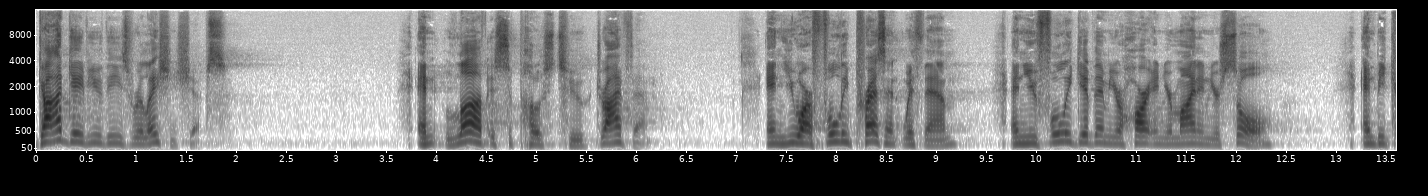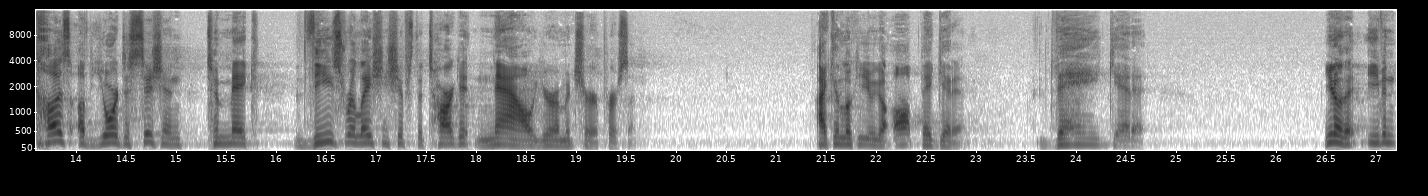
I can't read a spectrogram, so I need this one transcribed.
God gave you these relationships. And love is supposed to drive them. And you are fully present with them, and you fully give them your heart and your mind and your soul. And because of your decision to make these relationships the target, now you're a mature person. I can look at you and go, oh, they get it. They get it. You know that even,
